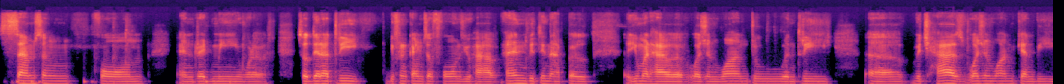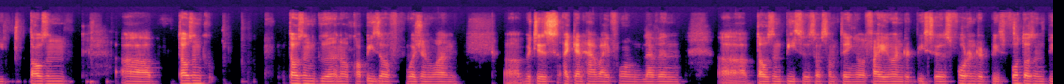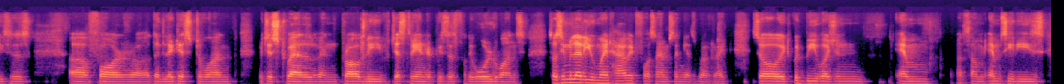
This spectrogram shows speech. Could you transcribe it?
samsung phone and redmi whatever. So there are three different kinds of phones you have and within apple you might have version one two and three uh, which has version one can be thousand uh thousand thousand you know, copies of version one uh, which is I can have iPhone 11 uh, thousand pieces or something, or 500 pieces, 400 pieces, 4,000 pieces uh, for uh, the latest one, which is 12, and probably just 300 pieces for the old ones. So similarly, you might have it for Samsung as well, right? So it could be version M uh, some M series,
